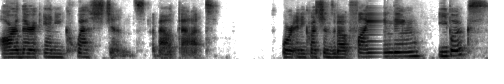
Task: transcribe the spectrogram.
are there any questions about that? Or any questions about finding ebooks?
